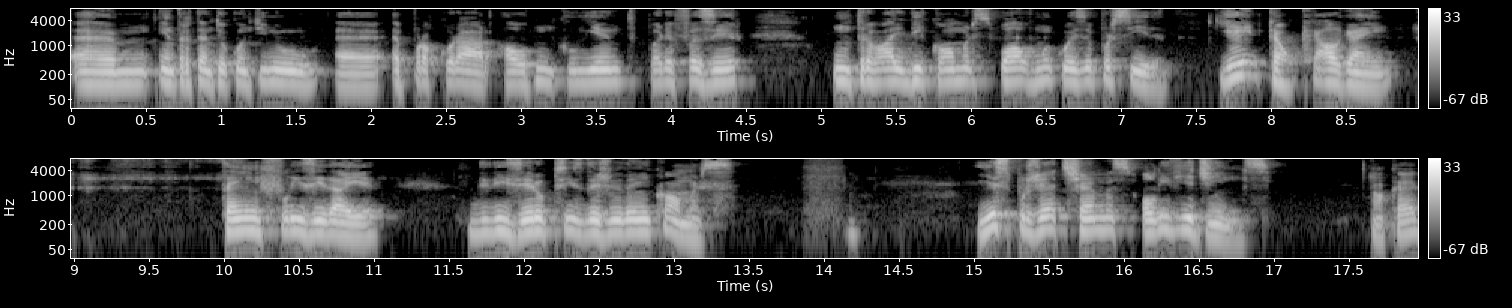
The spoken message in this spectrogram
Um, entretanto, eu continuo ah, a procurar algum cliente para fazer um trabalho de e-commerce ou alguma coisa parecida. E é então que alguém tem a infeliz ideia de dizer eu preciso de ajuda em e-commerce. E esse projeto chama-se Olivia Jeans. Ok?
